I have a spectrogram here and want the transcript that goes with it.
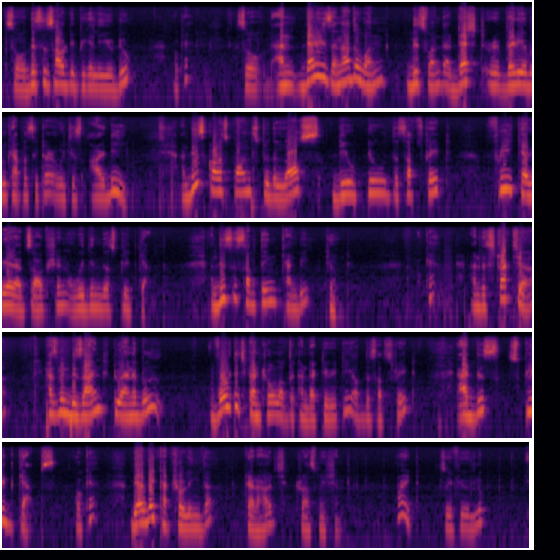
So this is how typically you do okay so and there is another one this one the dashed variable capacitor which is RD and this corresponds to the loss due to the substrate free carrier absorption within the split gap. And this is something can be tuned. Okay? And the structure has been designed to enable voltage control of the conductivity of the substrate at this split gaps. Okay? Thereby controlling the terahertz transmission right so if you look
